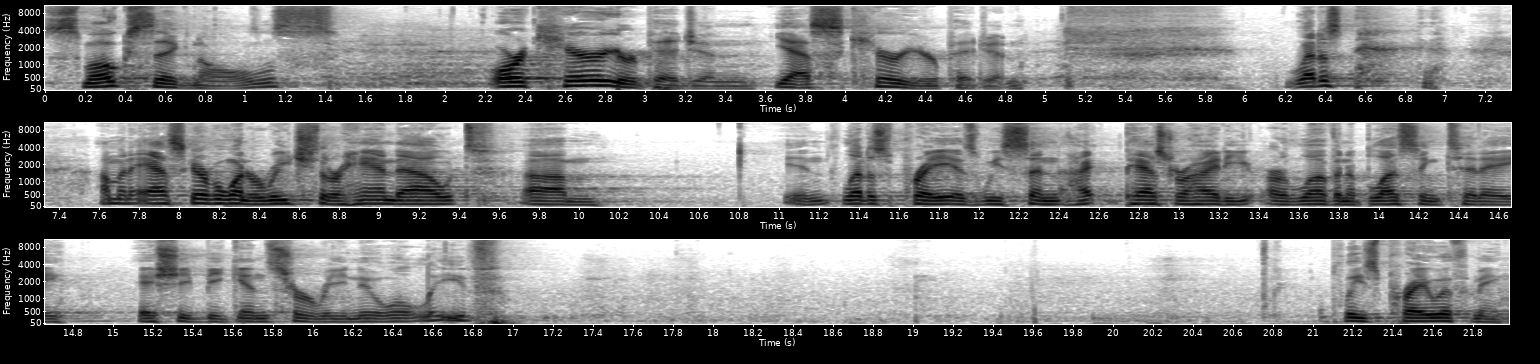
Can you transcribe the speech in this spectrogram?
smoke signals, or carrier pigeon. Yes, carrier pigeon. Let us, I'm going to ask everyone to reach their hand out. Um, and let us pray as we send Pastor Heidi our love and a blessing today as she begins her renewal leave. Please pray with me.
